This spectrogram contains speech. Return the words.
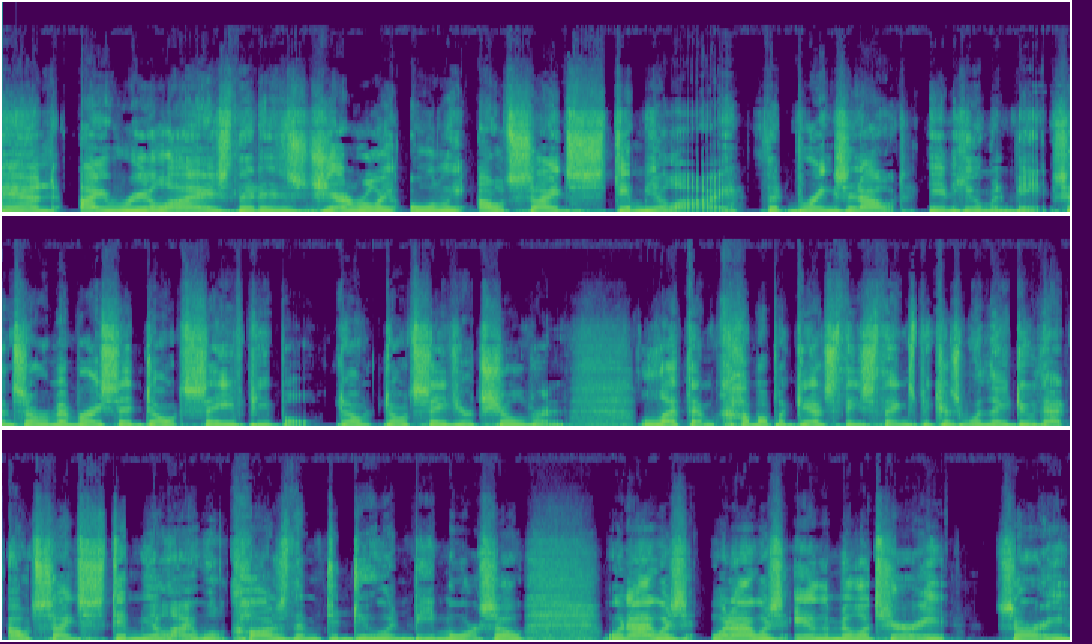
And I realized that it is generally only outside stimuli that brings it out in human beings. And so remember I said don't save people. Don't don't save your children. Let them come up against these things because when they do that outside stimuli will cause them to do and be more. So when I was when I was in the military, sorry,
